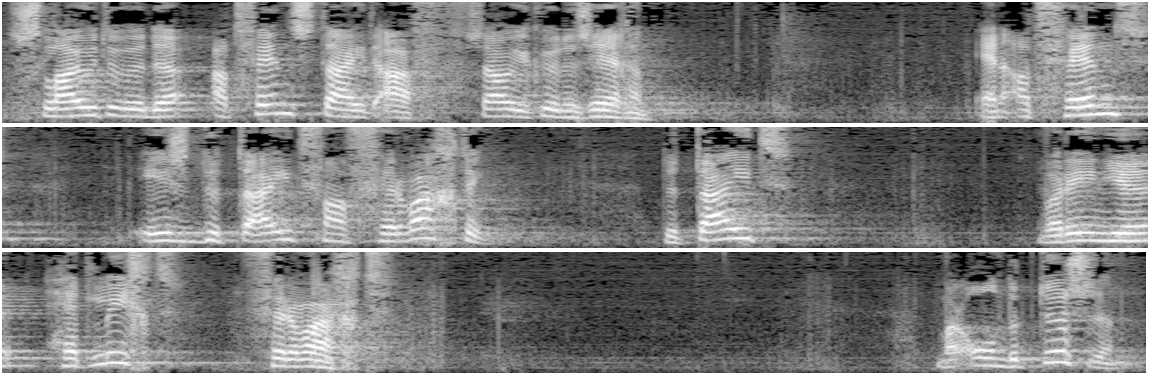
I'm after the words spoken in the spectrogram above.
sluiten we de adventstijd af, zou je kunnen zeggen. En advent is de tijd van verwachting. De tijd waarin je het licht verwacht. Maar ondertussen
